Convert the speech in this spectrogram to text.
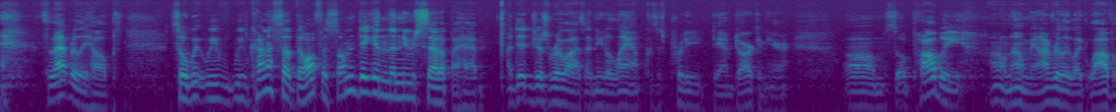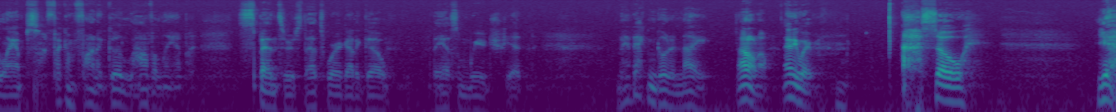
so that really helps. So we, we, we've kind of set up the office. So I'm digging the new setup I have. I did just realize I need a lamp because it's pretty damn dark in here. Um, so probably, I don't know, man. I really like lava lamps. If I can find a good lava lamp. Spencer's, that's where I got to go. They have some weird shit. Maybe I can go tonight. I don't know. Anyway, so yeah,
